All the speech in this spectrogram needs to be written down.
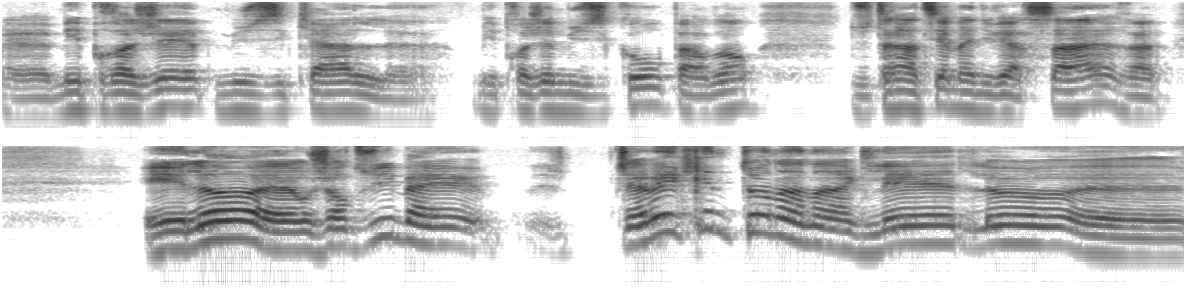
mes projets musicaux, mes projets musicaux, pardon, du 30e anniversaire. Et là, aujourd'hui, ben, j'avais écrit une tune en anglais. Là, euh,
